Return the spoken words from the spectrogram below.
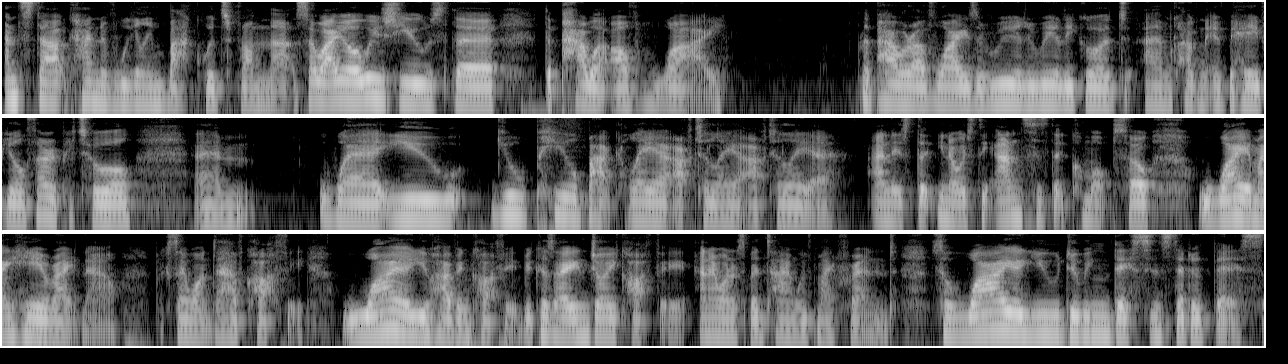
And start kind of wheeling backwards from that. So I always use the the power of why. The power of why is a really really good um, cognitive behavioral therapy tool, um, where you you peel back layer after layer after layer, and it's the you know it's the answers that come up. So why am I here right now? Because I want to have coffee. Why are you having coffee? Because I enjoy coffee and I want to spend time with my friend. So why are you doing this instead of this?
